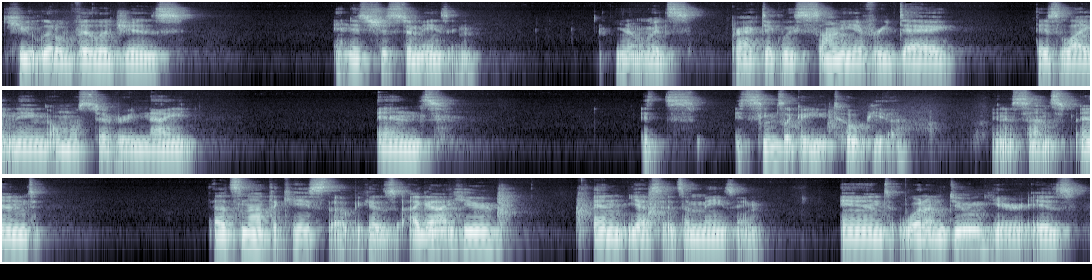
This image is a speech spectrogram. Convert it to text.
cute little villages. And it's just amazing. You know, it's practically sunny every day. There's lightning almost every night. And it's it seems like a utopia in a sense. And that's not the case though because I got here and yes, it's amazing. And what I'm doing here is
